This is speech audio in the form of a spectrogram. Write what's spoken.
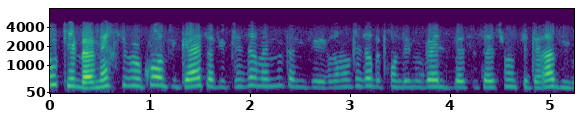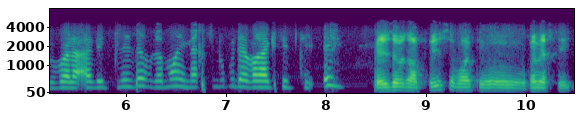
Ok, bah merci beaucoup en tout cas, ça fait plaisir, même nous, ça nous fait vraiment plaisir de prendre des nouvelles des associations, etc. Donc voilà, avec plaisir vraiment et merci beaucoup d'avoir accepté. Mais je vous en prie, c'est moi qui vous remercie.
